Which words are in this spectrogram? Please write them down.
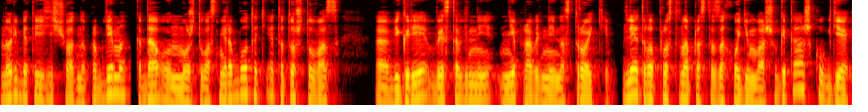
Но, ребята, есть еще одна проблема, когда он может у вас не работать, это то, что у вас э, в игре выставлены неправильные настройки. Для этого просто-напросто заходим в вашу GTA, где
